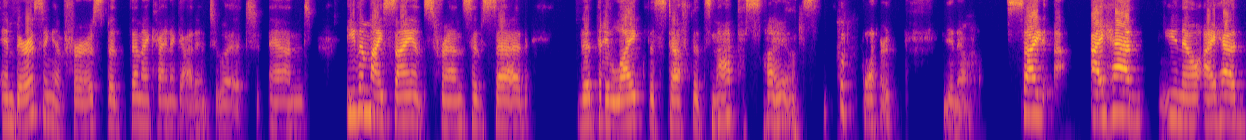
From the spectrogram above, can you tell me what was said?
embarrassing at first but then i kind of got into it. And even my science friends have said that they like the stuff that's not the science better, you know. So I, I had, you know, I had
